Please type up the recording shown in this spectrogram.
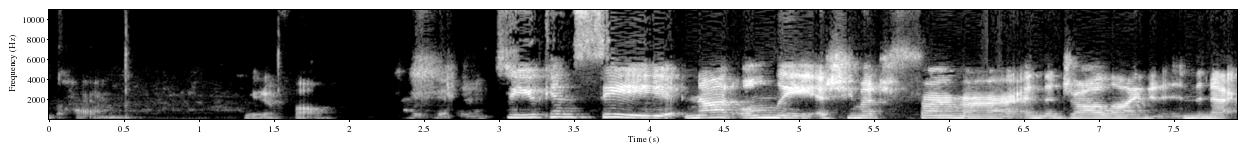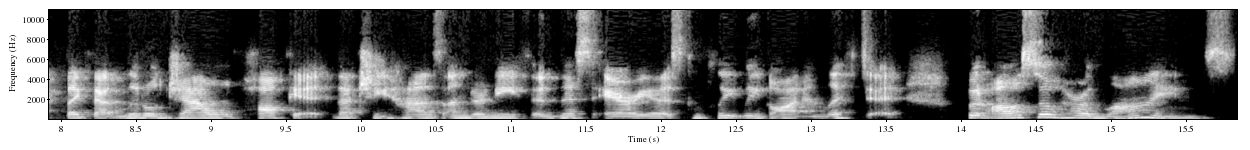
Okay. Beautiful. So you can see not only is she much firmer in the jawline and in the neck, like that little jowl pocket that she has underneath in this area is completely gone and lifted, but also her lines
